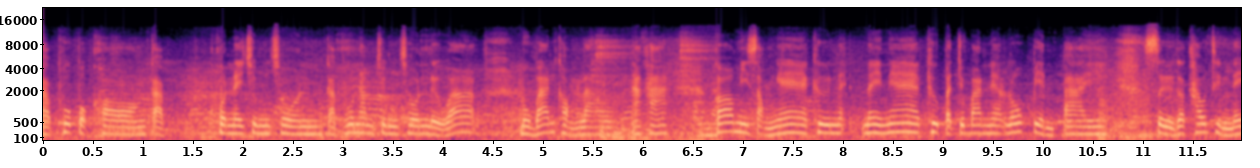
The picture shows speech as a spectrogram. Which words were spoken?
กับผู้ปกครองกับ คนในชุมชนกับผู้นำชุมชนหรือว่าหมู่บ้านของเรานะคะ ก็มีสองแง่คือในในแง่คือปัจจุบันเนี่ยโลกเปลี่ยนไป สื่อก็เข้าถึงได้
